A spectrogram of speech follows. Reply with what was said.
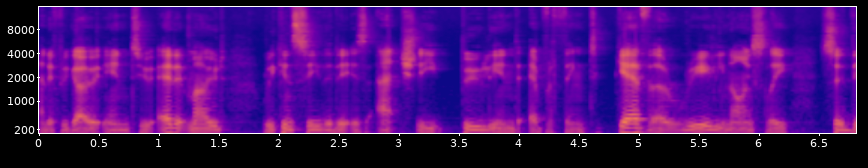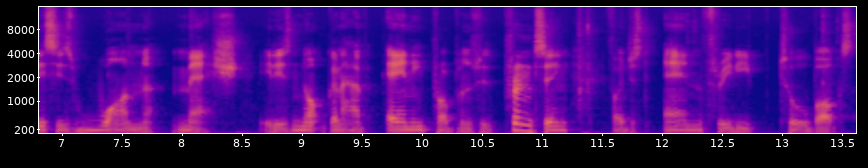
And if we go into edit mode, we can see that it is actually booleaned everything together really nicely. So this is one mesh. It is not going to have any problems with printing. If I just N 3D toolbox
